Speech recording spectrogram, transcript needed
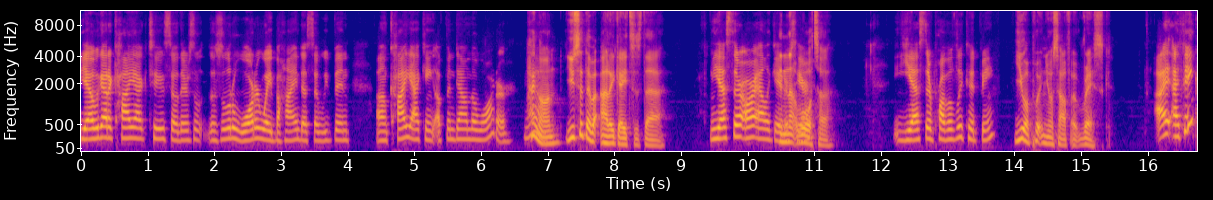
Yeah, we got a kayak too. So there's a there's a little waterway behind us. So we've been um, kayaking up and down the water. Hang on, you said there were alligators there Yes, there are alligators in that here. water. Yes, there probably could be. You are putting yourself at risk. I, I think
